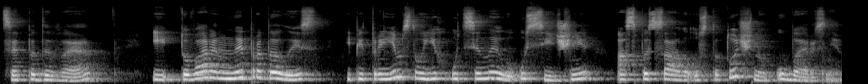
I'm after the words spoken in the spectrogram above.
це ПДВ, і товари не продались, і підприємство їх оцінило у січні, а списало остаточно у березні.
